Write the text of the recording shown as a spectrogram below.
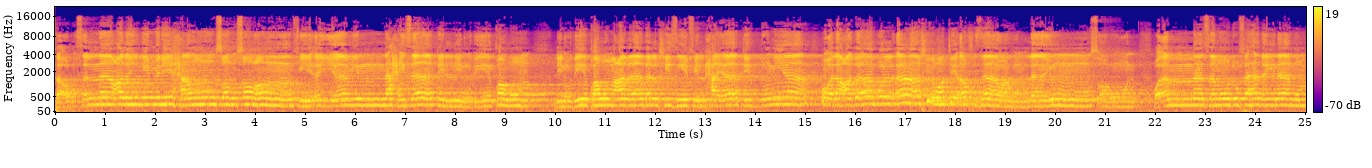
فأرسلنا عليهم ريحا صرصرا في أيام نحسات لنذيقهم لنذيقهم عذاب الخزي في الحياة الدنيا ولعذاب الآخرة أخزى وهم لا ينصرون. وأما ثمود فهديناهم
